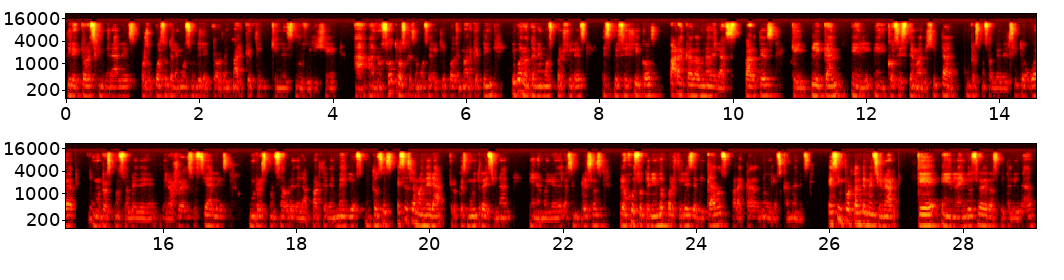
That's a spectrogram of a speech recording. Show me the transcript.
directores generales. Por supuesto, tenemos un director de marketing, quien nos dirige a, nosotros, que somos el equipo de marketing. Y bueno, tenemos perfiles específicos para cada una de las partes que implican el, ecosistema digital. Un responsable del sitio web, un responsable de, de las redes sociales, un responsable de la parte de medios. Entonces, esa es la manera, creo que es muy tradicional en la mayoría de las empresas, pero justo teniendo perfiles dedicados para cada uno de los canales. Es importante mencionar que en la industria de la hospitalidad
